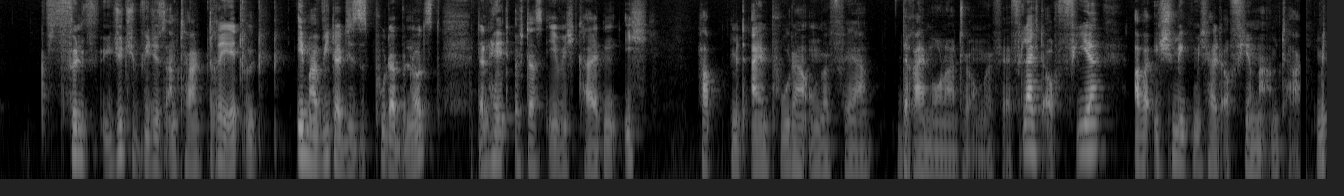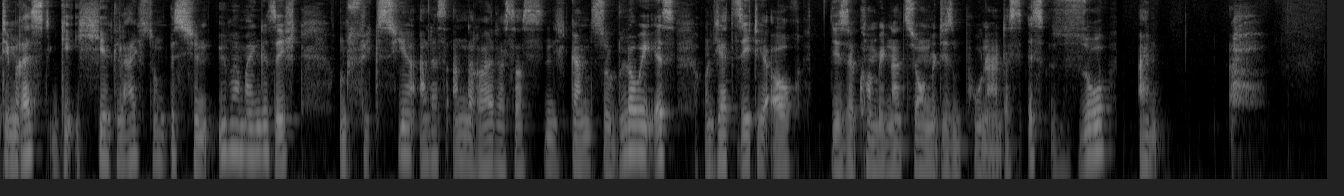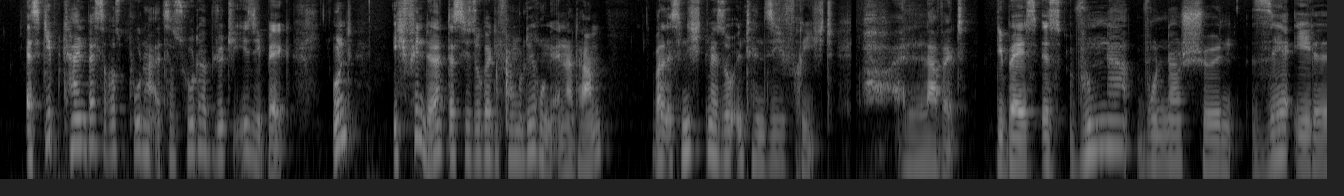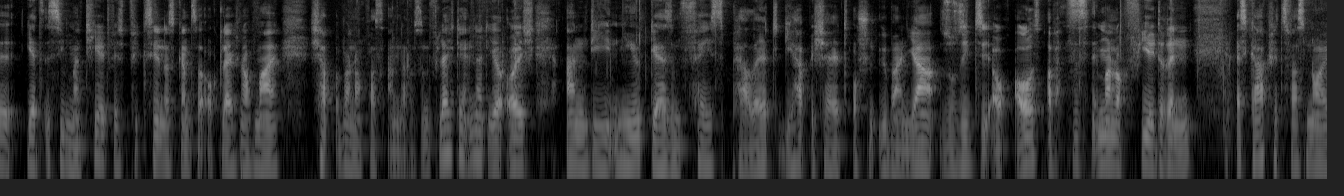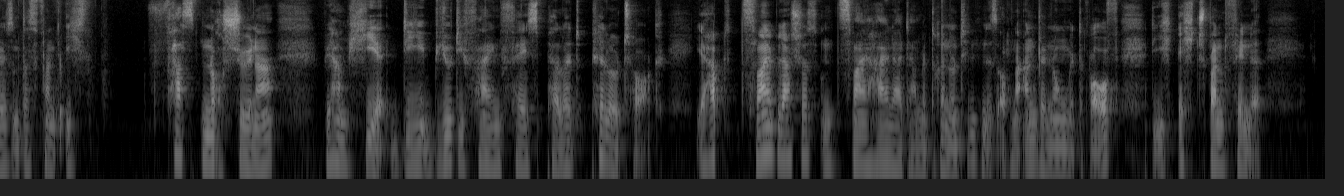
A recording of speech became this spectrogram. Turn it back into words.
fünf YouTube-Videos am Tag dreht und immer wieder dieses Puder benutzt, dann hält euch das Ewigkeiten. Ich habe mit einem Puder ungefähr drei Monate ungefähr. Vielleicht auch vier, aber ich schminke mich halt auch viermal am Tag. Mit dem Rest gehe ich hier gleich so ein bisschen über mein Gesicht und fixiere alles andere, dass das nicht ganz so glowy ist. Und jetzt seht ihr auch diese Kombination mit diesem Puder. Das ist so ein... Es gibt kein besseres Puder als das Huda Beauty Easy Bake. Und ich finde, dass sie sogar die Formulierung geändert haben weil es nicht mehr so intensiv riecht. Oh, I love it. Die Base ist wunder, wunderschön, sehr edel. Jetzt ist sie mattiert. Wir fixieren das Ganze auch gleich nochmal. Ich habe aber noch was anderes. Und vielleicht erinnert ihr euch an die Nude Gasm Face Palette. Die habe ich ja jetzt auch schon über ein Jahr. So sieht sie auch aus, aber es ist immer noch viel drin. Es gab jetzt was Neues und das fand ich fast noch schöner. Wir haben hier die Beautifying Face Palette Pillow Talk. Ihr habt zwei Blushes und zwei Highlighter mit drin und hinten ist auch eine Anwendung mit drauf, die ich echt spannend finde.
